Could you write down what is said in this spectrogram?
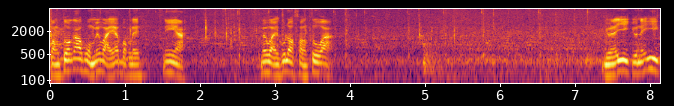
สองตัวก็เอผมไม่ไหวอะบอกเลย นี่อะไม่ไหวกูหรอกสองตัว อยู่ไหนอีกอยู่ไหนอีก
